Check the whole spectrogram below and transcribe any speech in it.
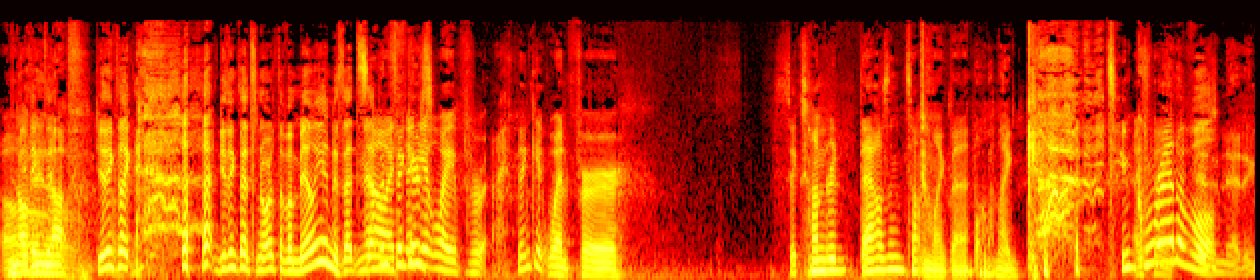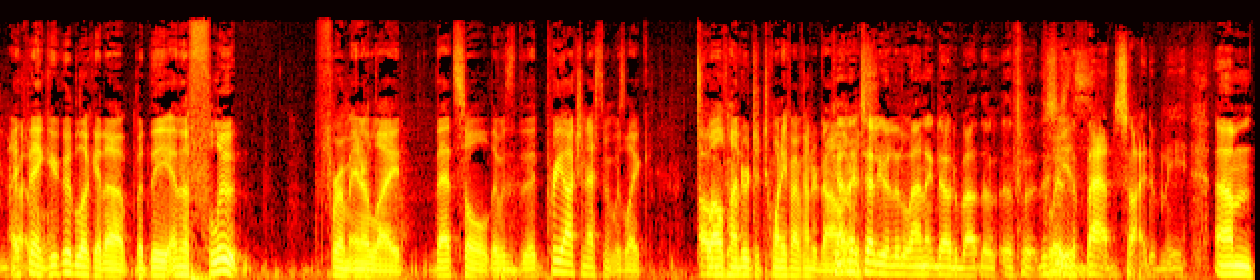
Oh, Not think that- enough. Do you think like? do you think that's north of a million? Is that No, seven I figures? think it went for. I think it went for six hundred thousand, something like that. oh my god, it's incredible. Isn't it I think you could look it up, but the and the flute from Inner Light that sold. It was the pre-auction estimate was like twelve hundred to twenty five hundred dollars. Can I tell you a little anecdote about the, flute? This is the bad side of me. Um,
